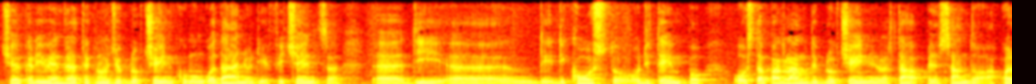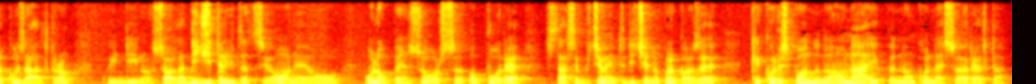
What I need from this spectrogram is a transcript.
cerca di vendere la tecnologia blockchain come un guadagno di efficienza, eh, di, eh, di, costo o di tempo, o sta parlando di blockchain in realtà pensando a qualcos'altro, quindi non so, la digitalizzazione o, o l'open source, oppure sta semplicemente dicendo qualcosa che corrispondono a un hype non connesso alla realtà.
